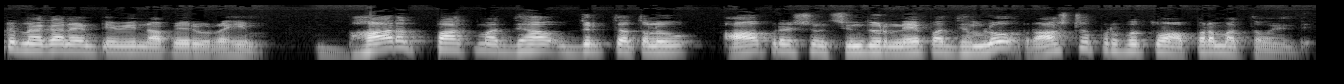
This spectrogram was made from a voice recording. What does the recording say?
టు మెగానైన్ టీవీ. నా పేరు రహీం. భారత్ పాక్ మధ్య ఉద్రిక్తతలు ఆపరేషన్ సింధూర్ నేపథ్యంలో రాష్ట్ర ప్రభుత్వం అప్రమత్తమైంది.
